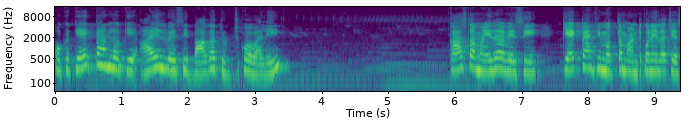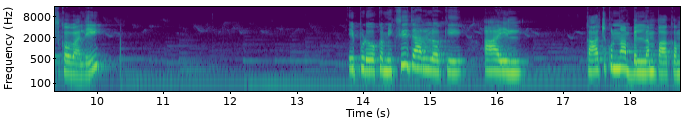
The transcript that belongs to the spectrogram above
ఒక కేక్ ప్యాన్లోకి ఆయిల్ వేసి బాగా తుడుచుకోవాలి. కాస్త మైదా వేసి కేక్ ప్యాన్కి మొత్తం అంటుకునేలా చేసుకోవాలి. ఇప్పుడు ఒక మిక్సీ జారులోకి ఆయిల్ కాచుకున్న బెల్లం పాకం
